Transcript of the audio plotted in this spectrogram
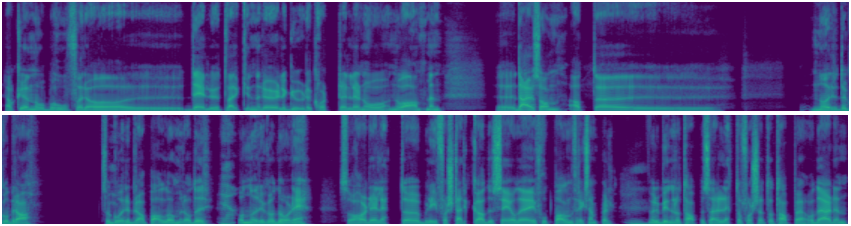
jeg har ikke noe behov for å eh, dele ut verken røde eller gule kort eller noe, noe annet, men eh, det er jo sånn at uh, når det går bra, så går det bra på alle områder, ja. og når det går dårlig, så har det lett å bli forsterka. Du ser jo det i fotballen, eksempel. Mm. Når du begynner å tape, så er det lett å fortsette å tape, og det er den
